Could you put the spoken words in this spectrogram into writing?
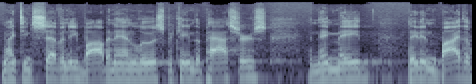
1970, Bob and Ann Lewis became the pastors, and they made, they didn't buy the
